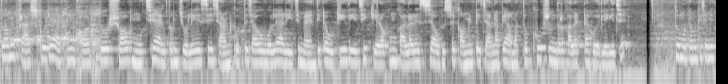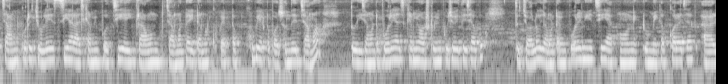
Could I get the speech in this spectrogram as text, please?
তো আমি ব্রাশ করে এখন ঘর তোর সব মুছে একদম চলে এসে চান করতে যাব বলে। আর এই যে মেহেন্দিটা উঠিয়ে দিয়েছি, কীরকম কালার এসেছে অবশ্যই কমেন্টে জানাবে। আমার তো খুব সুন্দর কালারটা হয়ে লেগেছে। তো মোটামুটি যে আমি চান করে চলে এসেছি আর আজকে আমি পরছি এই গ্রাউন্ড জামাটা, এটা আমার খুব একটা, খুবই একটা পছন্দের জামা। তো এই জামাটা পরে আজকে আমি অষ্টমী পুজো দিতে যাব। তো চলো জামাটা আমি পরে নিয়েছি, এখন একটু মেকআপ করা যাক আর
